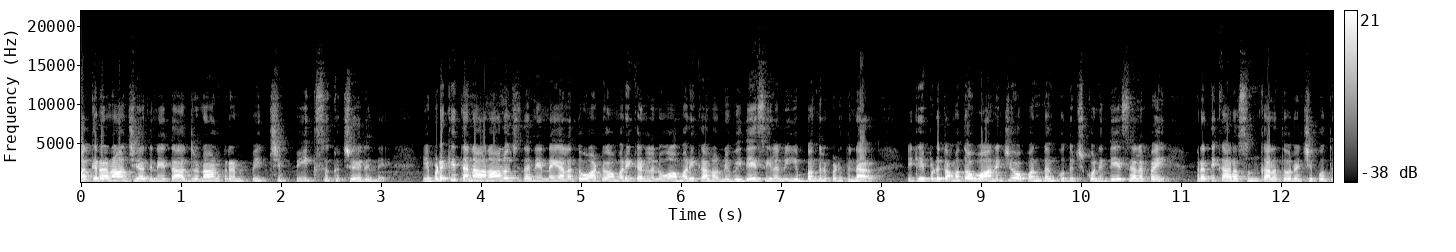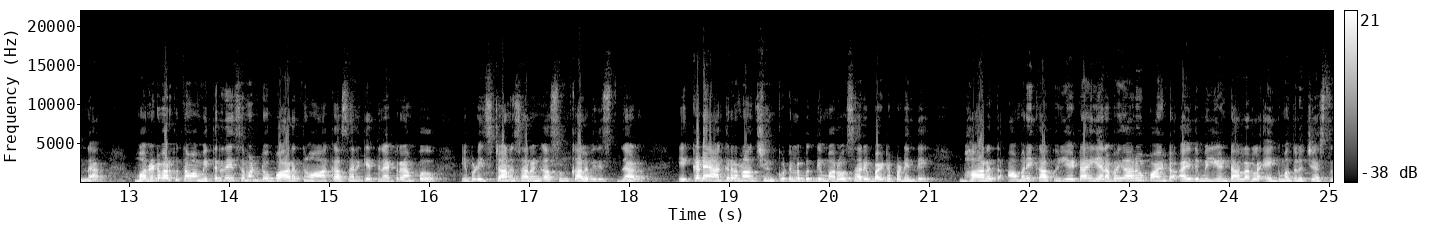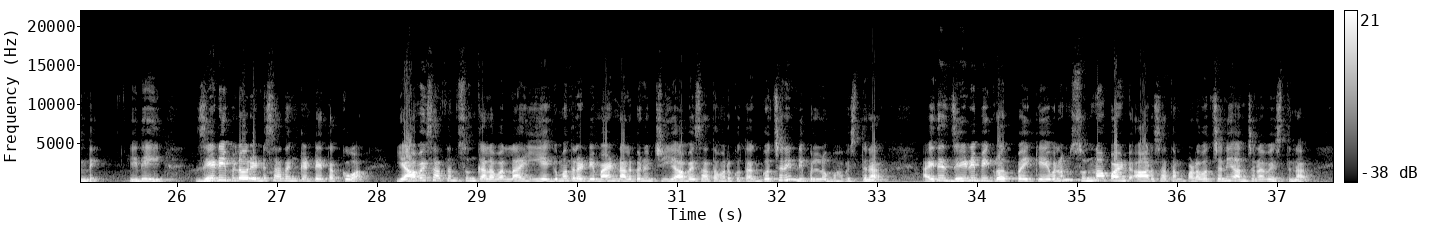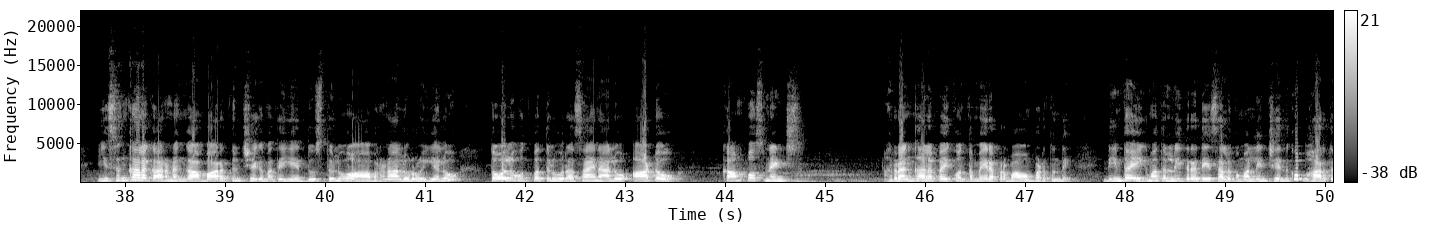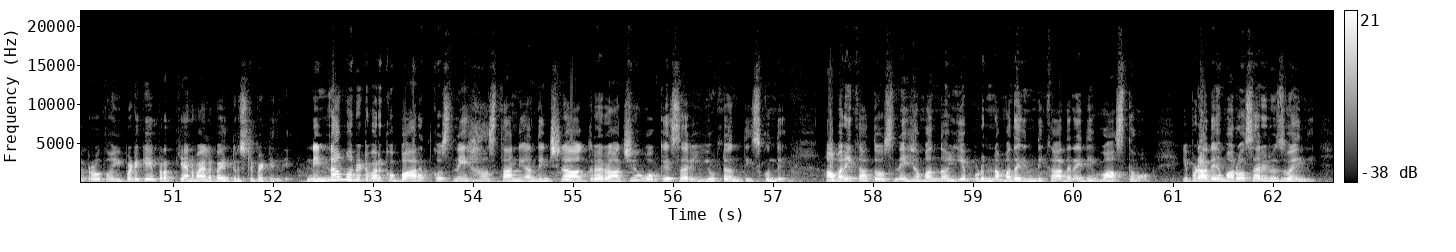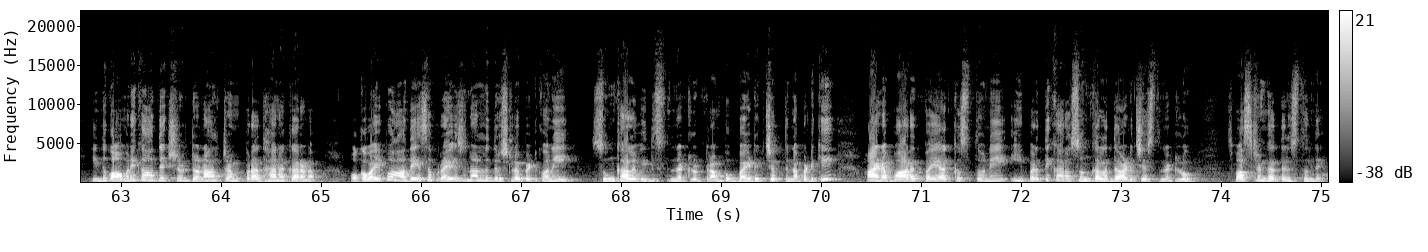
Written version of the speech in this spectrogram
అగ్రరాజ్యాధినేత Donald Trump pitch పీక్స్కు చేరింది. ఇప్పటికీ తన అనాలోచిత నిర్ణయాలతో అటు అమెరికన్లను అమెరికాలోని విదేశీయులను ఇబ్బందులు పెడుతున్నారు. ఇక ఇప్పుడు తమతో వాణిజ్య ఒప్పందం కుదుర్చుకొని దేశాలపై ప్రతీకార సుంకాలతో రెచ్చిపోతున్నారు. మొన్నటి వరకు తమ మిత్రదేశం అంటూ భారత్ను ఆకాశానికి ఎత్తిన ట్రంప్ ఇప్పుడు ఇష్టానుసారంగా సుంకాలు విధిస్తున్నాడు. ఇక్కడే అగ్రరాజ్యం కుటల బుద్ధి మరోసారి బయటపడింది. భారత్ అమెరికాకు ఏటా ఎనభై ఆరు పాయింట్ ఐదు మిలియన్ డాలర్ల ఎగుమతులు చేస్తుంది. ఇది జీడీపీలో రెండు శాతం కంటే తక్కువ. యాభై శాతం సుంకాల వల్ల ఈ ఎగుమతుల డిమాండ్ నలభై నుంచి యాభై శాతం వరకు తగ్గొచ్చని నిపుణులు భావిస్తున్నారు. అయితే జీడీపీ గ్రోత్పై కేవలం సున్నా పాయింట్ ఆరు శాతం పడవచ్చని అంచనా వేస్తున్నారు. ఈ సుంకాల కారణంగా భారత్ నుంచి ఎగుమతయ్యే దుస్తులు ఆభరణాలు రొయ్యలు తోలు ఉత్పత్తులు రసాయనాలు ఆటో కాంపోస్నెంట్స్ రంగాలపై కొంతమేర ప్రభావం పడుతుంది. దీంతో ఎగుమతులను ఇతర దేశాలకు మళ్ళించేందుకు భారత ప్రభుత్వం ఇప్పటికే ప్రత్యామ్నాయాలపై దృష్టి పెట్టింది. నిన్న మొన్నటి వరకు భారత్కు స్నేహాస్తాన్ని అందించిన అగ్రరాజ్యం ఒకేసారి యూటర్న్ తీసుకుంది. అమెరికాతో స్నేహబంధం ఎప్పుడు నమ్మదగింది కాదనేది వాస్తవం. ఇప్పుడు అదే మరోసారి రుజువైంది. ఇందుకు అమెరికా అధ్యక్షుడు డొనాల్డ్ ట్రంప్ ప్రధాన కారణం. ఒకవైపు ఆ దేశ ప్రయోజనాలను దృష్టిలో పెట్టుకొని సుంకాలు విధిస్తున్నట్లు ట్రంప్ బయటకు చెప్తున్నప్పటికీ ఆయన భారత్పై అక్కస్తోనే ఈ ప్రతీకార సుంకాల దాడి చేస్తున్నట్లు స్పష్టంగా తెలుస్తుంది.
